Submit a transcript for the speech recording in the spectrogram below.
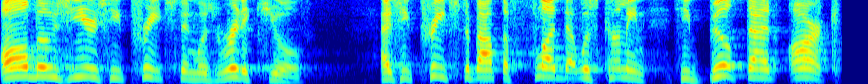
All those years he preached and was ridiculed as he preached about the flood that was coming, he built that ark.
